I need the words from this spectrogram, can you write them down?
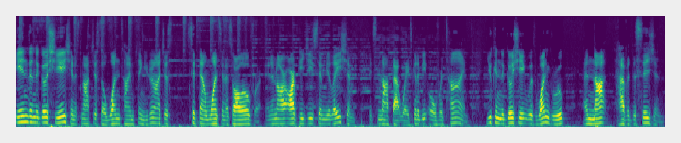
in the negotiation, it's not just a one-time thing. You do not just sit down once and it's all over. And in our RPG simulation, it's not that way. It's going to be over time. You can negotiate with one group and not have a decision.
